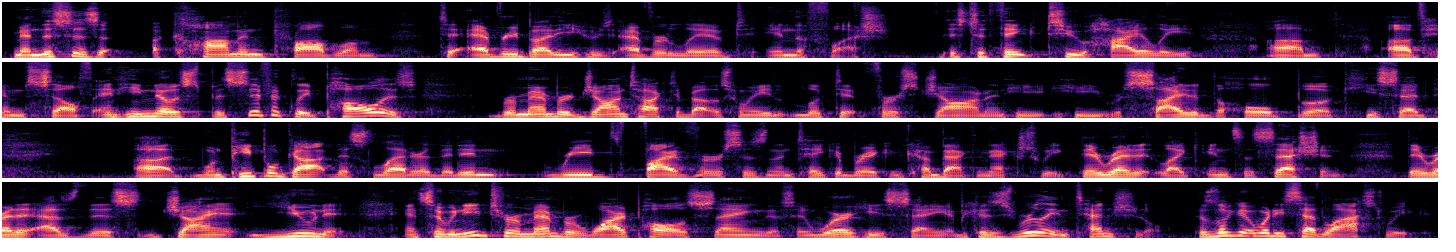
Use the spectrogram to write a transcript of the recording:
Man, this is a common problem to everybody who's ever lived in the flesh, is to think too highly um, of himself. And he knows specifically, Paul is remember, John talked about this when we looked at First John and he, he recited the whole book. He said, uh, when people got this letter, they didn't read five verses and then take a break and come back next week. They read it like in succession. They read it as this giant unit. And so we need to remember why Paul is saying this and where he's saying it because he's really intentional. Because look at what he said last week.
